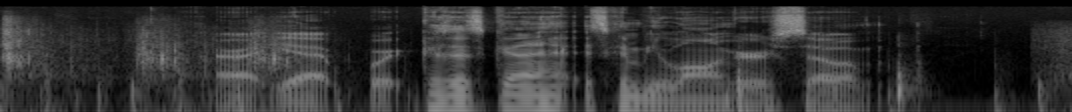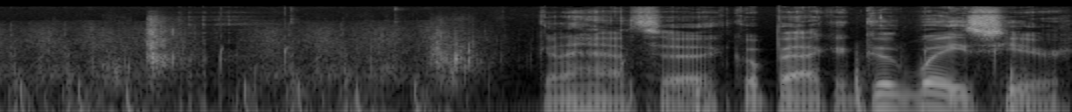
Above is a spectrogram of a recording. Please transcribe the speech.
All right, yeah, because it's gonna it's gonna be longer, so gonna have to go back a good ways here.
